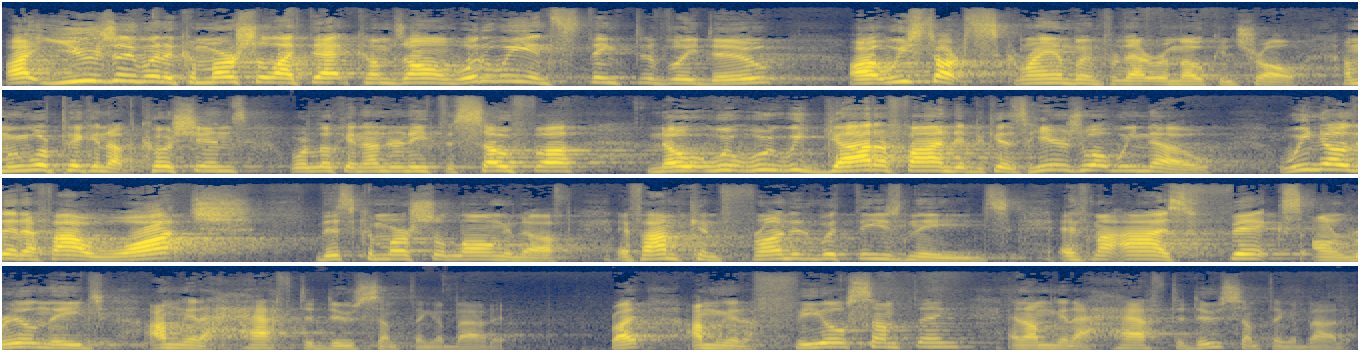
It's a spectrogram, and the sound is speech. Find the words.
All right, usually when a commercial like that comes on, what do we instinctively do? All right, we start scrambling for that remote control. I mean, we're picking up cushions, we're looking underneath the sofa. No, we, we, we got to find it because here's what we know. We know that if I watch this commercial long enough, if I'm confronted with these needs, if my eyes fix on real needs, I'm going to have to do something about it. Right? I'm going to feel something and I'm going to have to do something about it.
